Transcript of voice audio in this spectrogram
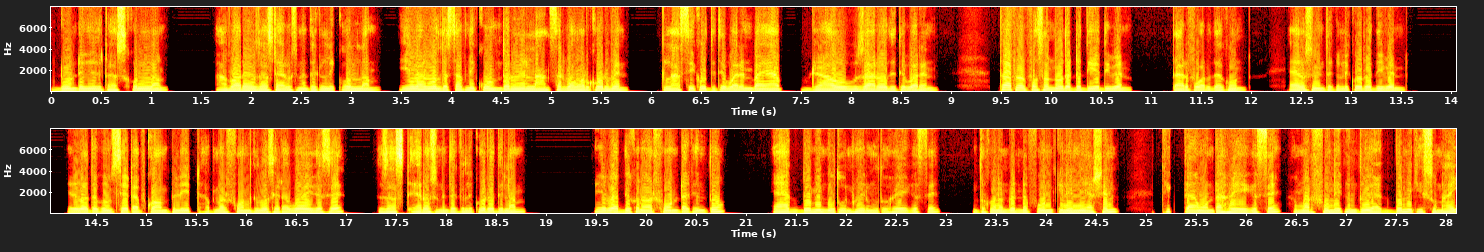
ডোন্ট এগ্রিতে টাচ করলাম। আবারও জাস্ট অ্যারোসনাতে ক্লিক করলাম। এবার বলতেছে, আপনি কোন ধরনের লান্সার ব্যবহার করবেন? ক্লাসিকও দিতে পারেন বা অ্যাপ ব্রাউজারও দিতে পারেন। তো আপনার পছন্দ মতো দিয়ে দিবেন। তারপর দেখুন অ্যারোসনাতে ক্লিক করে দিবেন। এবার দেখুন সেট আপ কমপ্লিট আপনার ফোন কিন্তু সেট আপ হয়ে গেছে। জাস্ট অ্যারোসনিতে ক্লিক করে দিলাম। এবার দেখুন, আমার ফোনটা কিন্তু একদমই নতুন হয়ে মতো হয়ে গেছে। যখন আপনি একটা ফোন কিনে নিয়ে আসেন, ঠিক তেমনটা হয়ে গেছে। আমার ফোনে কিন্তু একদমই কিছু নাই।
